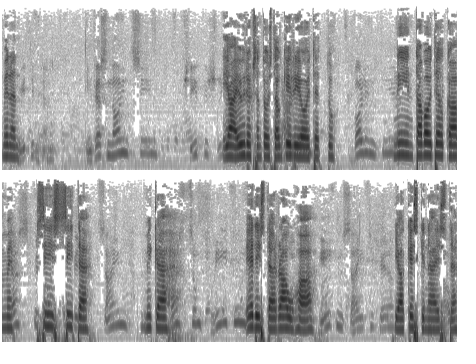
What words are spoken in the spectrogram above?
Meidän mit dem Herrn. In Vers 19 steht geschrieben, ja 19 on kirjoitettu, niin tavoitelkaamme siis sitä, mikä edistää rauhaa ja keskinäistä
